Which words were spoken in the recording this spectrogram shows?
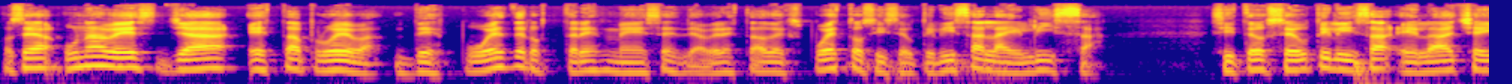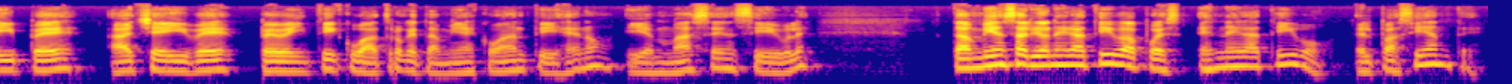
O sea, una vez ya esta prueba, después de los tres meses de haber estado expuesto, si se utiliza la ELISA, si se utiliza el HIP, HIV P24, que también es con antígeno y es más sensible, también salió negativa, pues es negativo el paciente.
